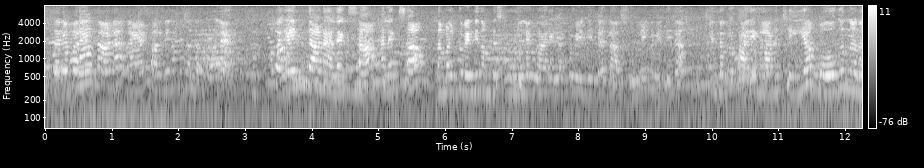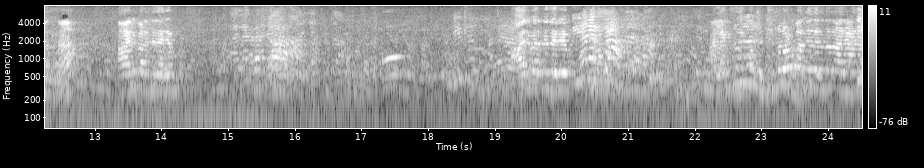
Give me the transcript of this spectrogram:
ഉത്തരം പറയുന്നതാണ് ഞാൻ പറഞ്ഞിരിക്കുന്നത്. അല്ലേ? എന്താണ് അലക്സ? അലക്സ നമ്മൾക്ക് വേണ്ടി നമ്മുടെ സ്കൂളിലെ കാര്യങ്ങൾക്ക് വേണ്ടിയിട്ട് ക്ലാസ് റൂമിലേക്ക് വേണ്ടിയിട്ട് എന്തൊക്കെ കാര്യങ്ങളാണ് ചെയ്യാൻ പോകുന്നതെന്ന് ആര് പറഞ്ഞു തരും? ആര് പറഞ്ഞു തരും അലക്സയെ നിങ്ങളോട് പറഞ്ഞു തരുന്നത് ആരാണ്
